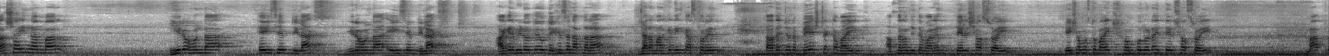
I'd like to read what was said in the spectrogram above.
রাজশাহীর number, Hero Honda H F Deluxe Hero Honda H F Deluxe আগের ভিডিওতেও দেখেছেন আপনারা, যারা মার্কেটিং কাজ করেন, তাদের জন্য বেস্ট একটা বাইক আপনারা নিতে পারেন, তেল সাশ্রয়ী। এই সমস্ত বাইক সম্পূর্ণটাই তেল সাশ্রয়ী। মাত্র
